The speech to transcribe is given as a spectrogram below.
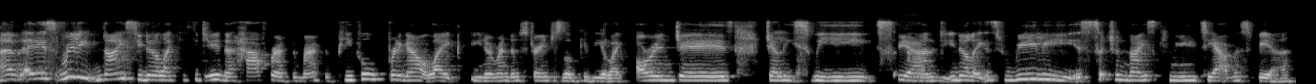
Um, and it's really nice, you know, like if you're doing a half marathon, marathon, people bring out like, you know, random strangers will give you like oranges, jelly sweets. Yeah. And, you know, like it's really, it's such a nice community atmosphere.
